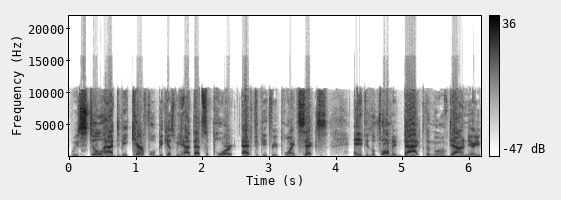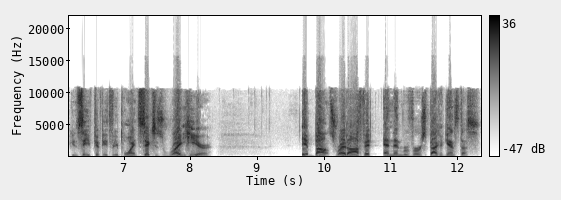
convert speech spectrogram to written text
we still had to be careful because we had that support at 53.6. And if you follow me back to the move down here, you can see 53.6 is right here. It bounced right off it and then reversed back against us.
